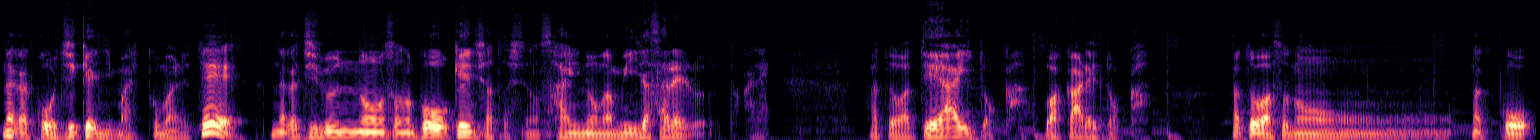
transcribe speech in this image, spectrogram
なんかこう事件に巻き込まれて、なんか自分のその冒険者としての才能が見出されるとかね。あとは出会いとか別れとか。あとはその、なんかこ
